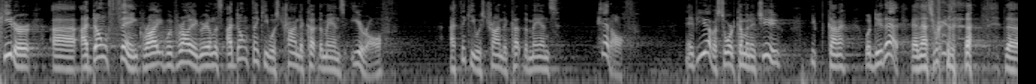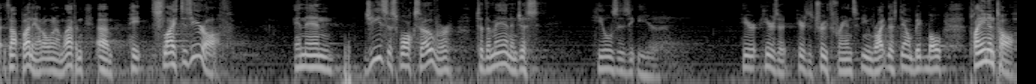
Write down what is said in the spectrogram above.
Peter, uh, I don't think, right, we probably agree on this, I don't think he was trying to cut the man's ear off. I think he was trying to cut the man's head off. if you have a sword coming at you, you kind of would do that. And that's where the, the, it's not funny, I don't know when I'm laughing. Um, he sliced his ear off. And then Jesus walks over to the man and just heals his ear. Here, here's, a, here's the truth, friends. You can write this down big, bold, plain and tall.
